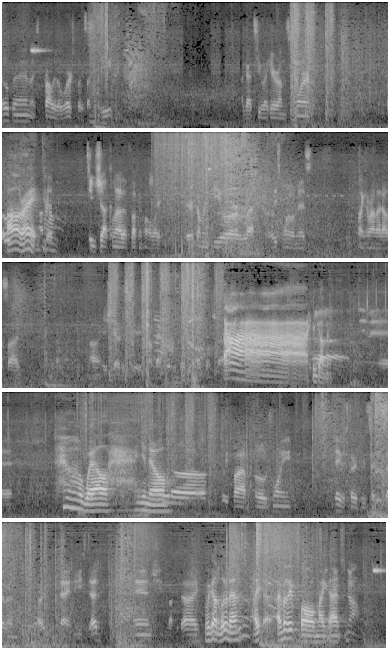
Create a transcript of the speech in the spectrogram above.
Open. It's probably the worst place I could be. I got two right here on this corner. Oh, All right. Team shot coming out of that fucking hallway. They're coming to your left. Or at least one of them is. Flanking around that outside. Uh, his shadow disappeared. He's coming back over the. Ah, he got me. Damn it. Oh well, you know. Florida, 45 020. Davis 3377. Alright, dang, he's dead. And she's about to die. We got Luna. I I believe. Oh my God.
